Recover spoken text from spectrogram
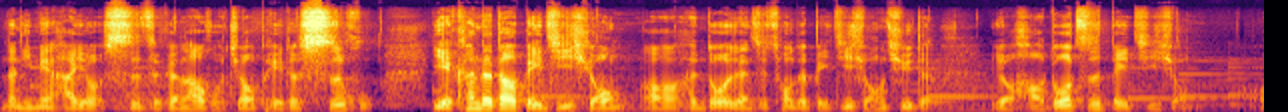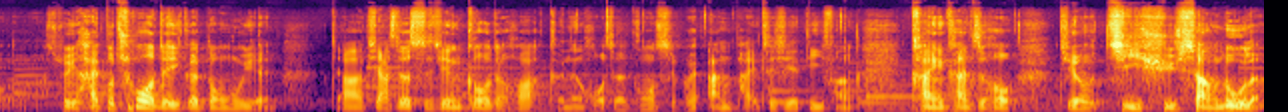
那里面还有狮子跟老虎交配的狮虎，也看得到北极熊哦，很多人是冲着北极熊去的，有好多只北极熊哦，所以还不错的一个动物园。啊，假设时间够的话，可能火车公司会安排这些地方看一看之后，就继续上路了，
